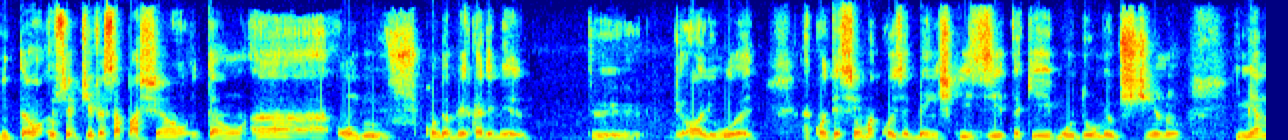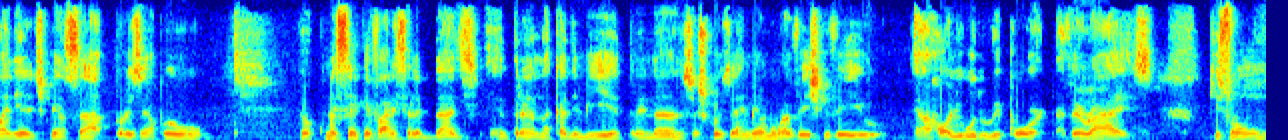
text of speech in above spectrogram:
Então, eu sempre tive essa paixão. Então, uh, um dos. Quando abri a academia de, de Hollywood, aconteceu uma coisa bem esquisita que mudou o meu destino e minha maneira de pensar. Por exemplo, eu, eu comecei a ter várias celebridades entrando na academia, treinando essas coisas. Aí mesmo uma vez que veio a Hollywood Report, a Verizon, que são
